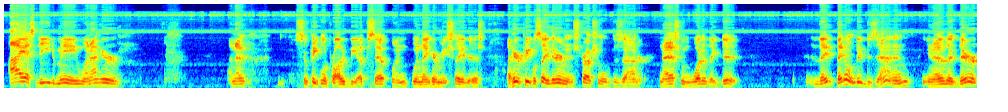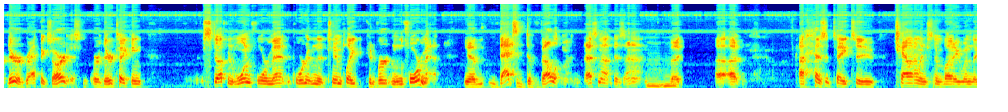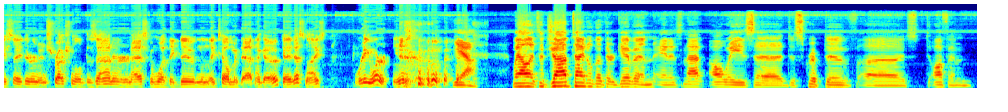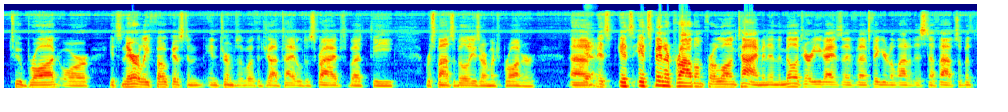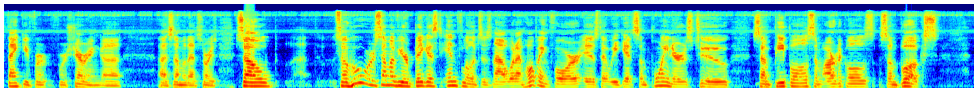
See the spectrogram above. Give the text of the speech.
ISD to me. When I hear, I know some people will probably be upset when when they hear me say this. I hear people say they're an instructional designer, and I ask them, what do they do? They, they don't do design. You know, they're, they're, they're a graphics artist, or they're taking stuff in one format and pouring it in a template, converting the format. You know, that's development. That's not design. Mm-hmm. But uh, I, I hesitate to challenge somebody when they say they're an instructional designer and ask them what they do, and then they tell me that, and I go, okay, that's nice. Where do you work? You know? yeah. Well, it's a job title that they're given, and it's not always uh, descriptive. Uh, it's often too broad, or it's narrowly focused in, in terms of what the job title describes, but the responsibilities are much broader. Um, yeah. It's it's it's been a problem for a long time, and in the military, you guys have uh, figured a lot of this stuff out. So, but thank you for for sharing uh, uh, some of that stories. So, so, who were some of your biggest influences? Now, what I'm hoping for is that we get some pointers to some people, some articles, some books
